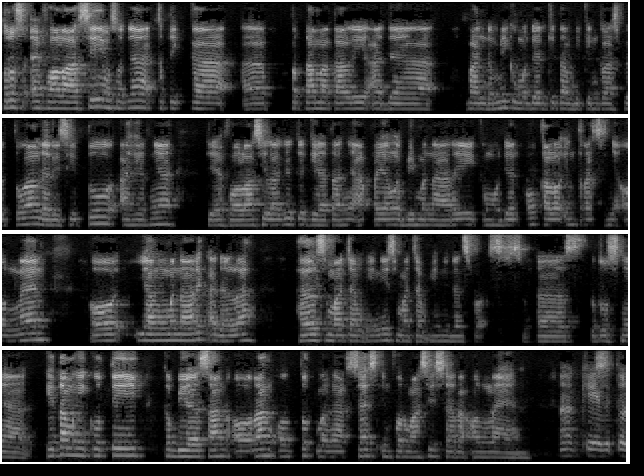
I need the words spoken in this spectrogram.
terus evaluasi maksudnya ketika uh, pertama kali ada pandemi kemudian kita bikin kelas virtual dari situ akhirnya dievaluasi lagi kegiatannya apa yang lebih menarik. Kemudian oh kalau interaksinya online oh yang menarik adalah hal semacam ini semacam ini dan uh, seterusnya kita mengikuti kebiasaan orang untuk mengakses informasi secara online Oke, betul.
